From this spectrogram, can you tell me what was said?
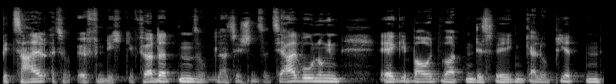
bezahl, also öffentlich geförderten, so klassischen Sozialwohnungen äh, gebaut worden. Deswegen galoppierten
